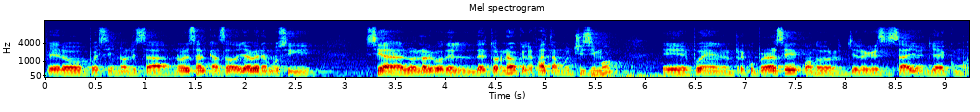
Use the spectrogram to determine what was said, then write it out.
pero pues sí, no les ha, no les ha alcanzado, ya veremos si, si a lo largo del, del torneo, que le falta muchísimo, eh, pueden recuperarse cuando regrese Zion, ya como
